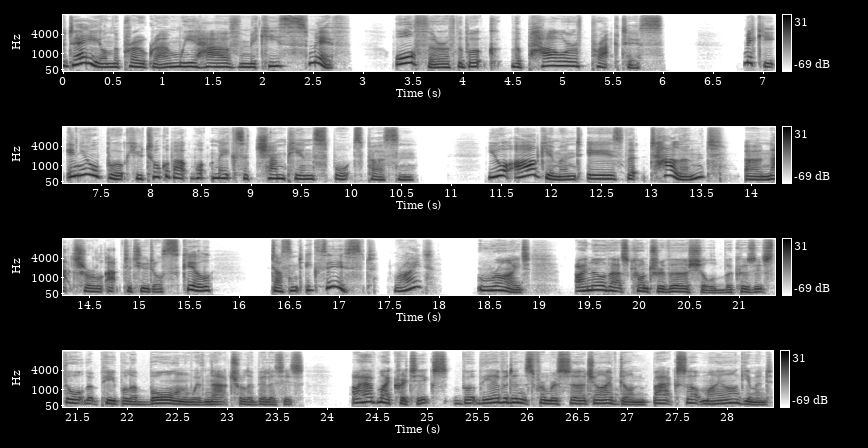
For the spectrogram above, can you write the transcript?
Today on the programme we have Mickey Smith, author of the book The Power of Practice. Mickey, in your book you talk about what makes a champion sportsperson. Your argument is that talent, a natural aptitude or skill, doesn't exist, right? Right. I know that's controversial because it's thought that people are born with natural abilities. I have my critics, but the evidence from research I've done backs up my argument.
